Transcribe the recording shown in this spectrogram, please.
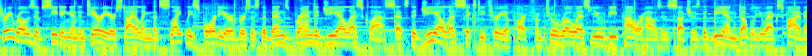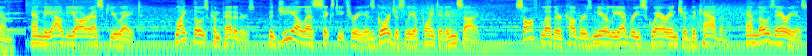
Three rows of seating and interior styling that's slightly sportier versus the Benz branded GLS class sets the GLS 63 apart from two-row SUV powerhouses such as the BMW X5M and the Audi RSQ8. Like those competitors, the GLS 63 is gorgeously appointed inside. Soft leather covers nearly every square inch of the cabin, and those areas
